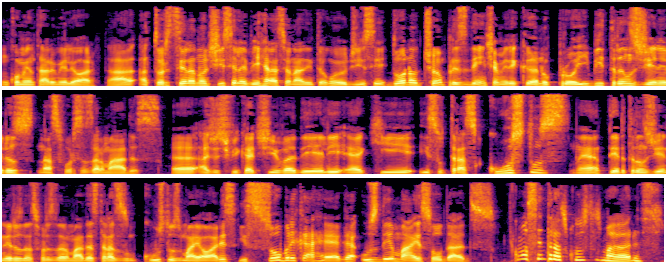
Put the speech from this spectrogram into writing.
um comentário melhor, tá? A terceira notícia é bem relacionada, então, como eu disse, Donald Trump, presidente americano, proíbe transgêneros nas Forças Armadas. Uh, a justificativa dele é que isso traz custos, né? Ter transgêneros nas Forças Armadas traz custos maiores e sobrecarrega os demais soldados. Como assim traz custos maiores?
